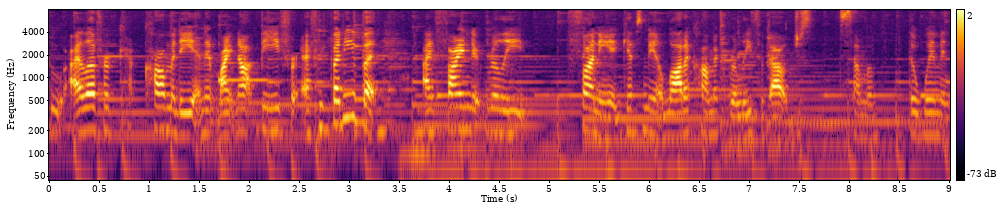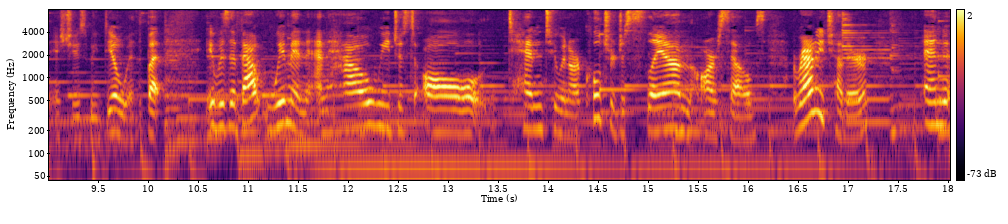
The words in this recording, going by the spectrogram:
who I love her comedy, and it might not be for everybody, but I find it really funny. It gives me a lot of comic relief about just some of the women issues we deal with, but it was about women and how we just all tend to, in our culture, just slam ourselves around each other and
